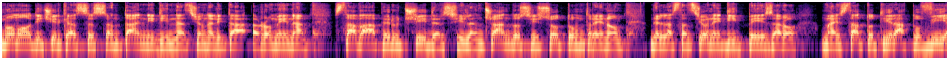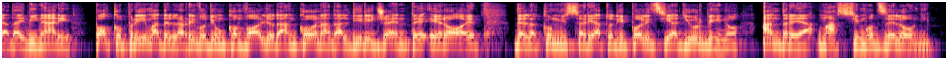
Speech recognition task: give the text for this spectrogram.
Un uomo di circa 60 anni di nazionalità romena stava per uccidersi lanciandosi sotto un treno della stazione di Pesaro, ma è stato tirato via dai binari poco prima dell'arrivo di un convoglio da Ancona dal dirigente eroe del commissariato di polizia di Urbino, Andrea Massimo Zeloni.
